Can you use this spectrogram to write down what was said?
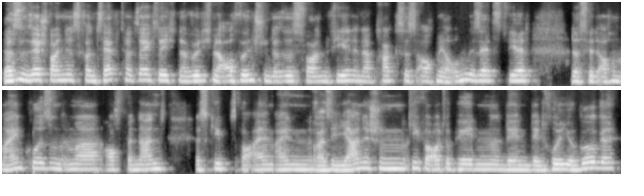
Das ist ein sehr spannendes Konzept tatsächlich. Da würde ich mir auch wünschen, dass es von vielen in der Praxis auch mehr umgesetzt wird. Das wird auch in meinen Kursen immer auch benannt. Es gibt vor allem einen brasilianischen Kieferorthopäden, den, den Julio Gurgel,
